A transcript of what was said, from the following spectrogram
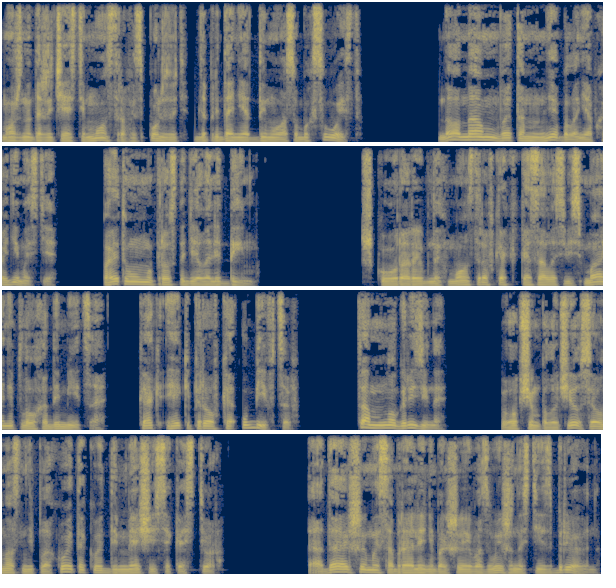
Можно даже части монстров использовать для придания дыму особых свойств. Но нам в этом не было необходимости, поэтому мы просто делали дым. Шкура рыбных монстров, как оказалось, весьма неплохо дымится, как и экипировка убивцев. Там много резины. В общем, получился у нас неплохой такой дымящийся костер. А дальше мы собрали небольшие возвышенности из бревен,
